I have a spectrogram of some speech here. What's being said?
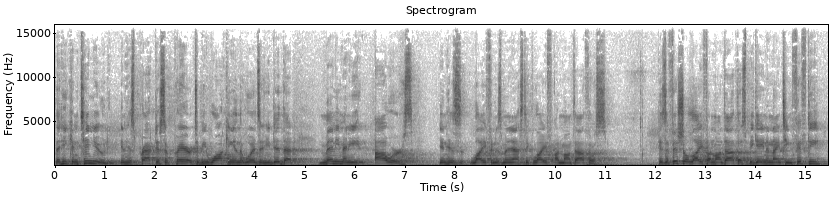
that he continued in his practice of prayer to be walking in the woods. And he did that many, many hours in his life, in his monastic life on Mount Athos. His official life on Mount Athos began in 1950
